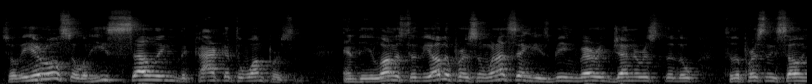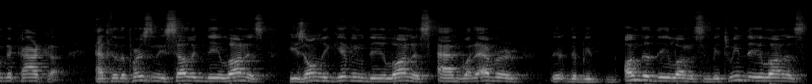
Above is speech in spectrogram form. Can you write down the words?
So over here also, when he's selling the karka to one person and the ilonis to the other person, we're not saying he's being very generous to the to the person he's selling the karka, and to the person he's selling the ilonis, he's only giving the ilonis and whatever the, the under the ilonis and between the ilonis,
